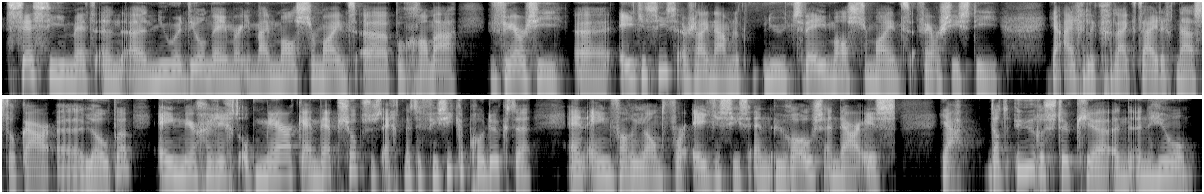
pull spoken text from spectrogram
sessie met een uh, nieuwe deelnemer in mijn mastermind uh, programma versie agencies. Er zijn namelijk nu twee mastermind versies die ja, eigenlijk gelijktijdig naast elkaar lopen. Eén meer gericht op merken en webshops, dus echt met de fysieke producten. En één variant voor agencies en bureaus. En daar is ja, dat urenstukje een, een heel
